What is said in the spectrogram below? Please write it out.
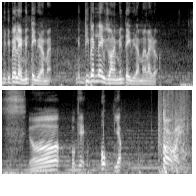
မင်းဒီဘက်လဲမင်းတိတ်ပြတာမဲ့မင်းဒီဘက်လဲယူဆိုတာမင်းတိတ်ပြတာမဲ့လိုက်တော့ yo okay oh yep die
